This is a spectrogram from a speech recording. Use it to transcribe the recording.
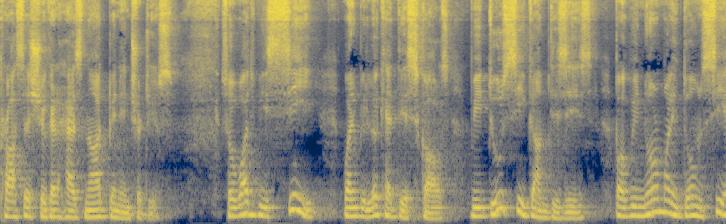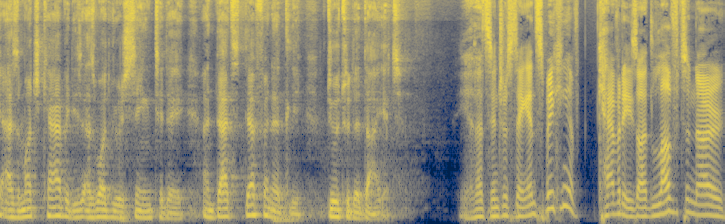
processed sugar has not been introduced. So what we see when we look at these skulls, we do see gum disease, but we normally don't see as much cavities as what we're seeing today. And that's definitely due to the diet. Yeah, that's interesting. And speaking of cavities, I'd love to know.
